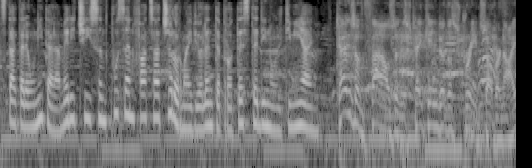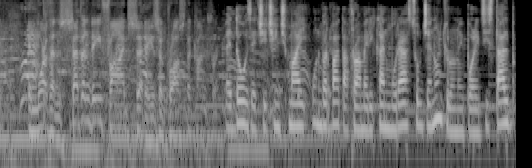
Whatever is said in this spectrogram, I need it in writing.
Statele Unite ale Americii sunt puse în fața celor mai violente proteste din ultimii ani. Tens of thousands taking to the streets overnight in more than 75 cities across the country. Pe 25 mai, un bărbat afroamerican murea sub genunchiul unui polițist alb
